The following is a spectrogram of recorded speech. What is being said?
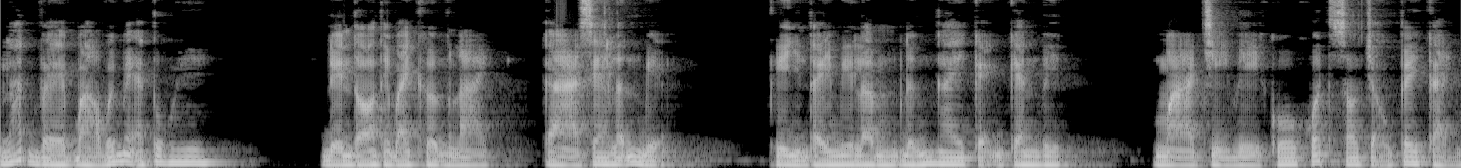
Lát về bảo với mẹ tôi. Đến đó thì Bách hưởng lại, Cả xe lẫn miệng. Khi nhìn thấy Mi Lâm đứng ngay cạnh Kenvin, Mà chỉ vì cô khuất sau chậu cây cảnh,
